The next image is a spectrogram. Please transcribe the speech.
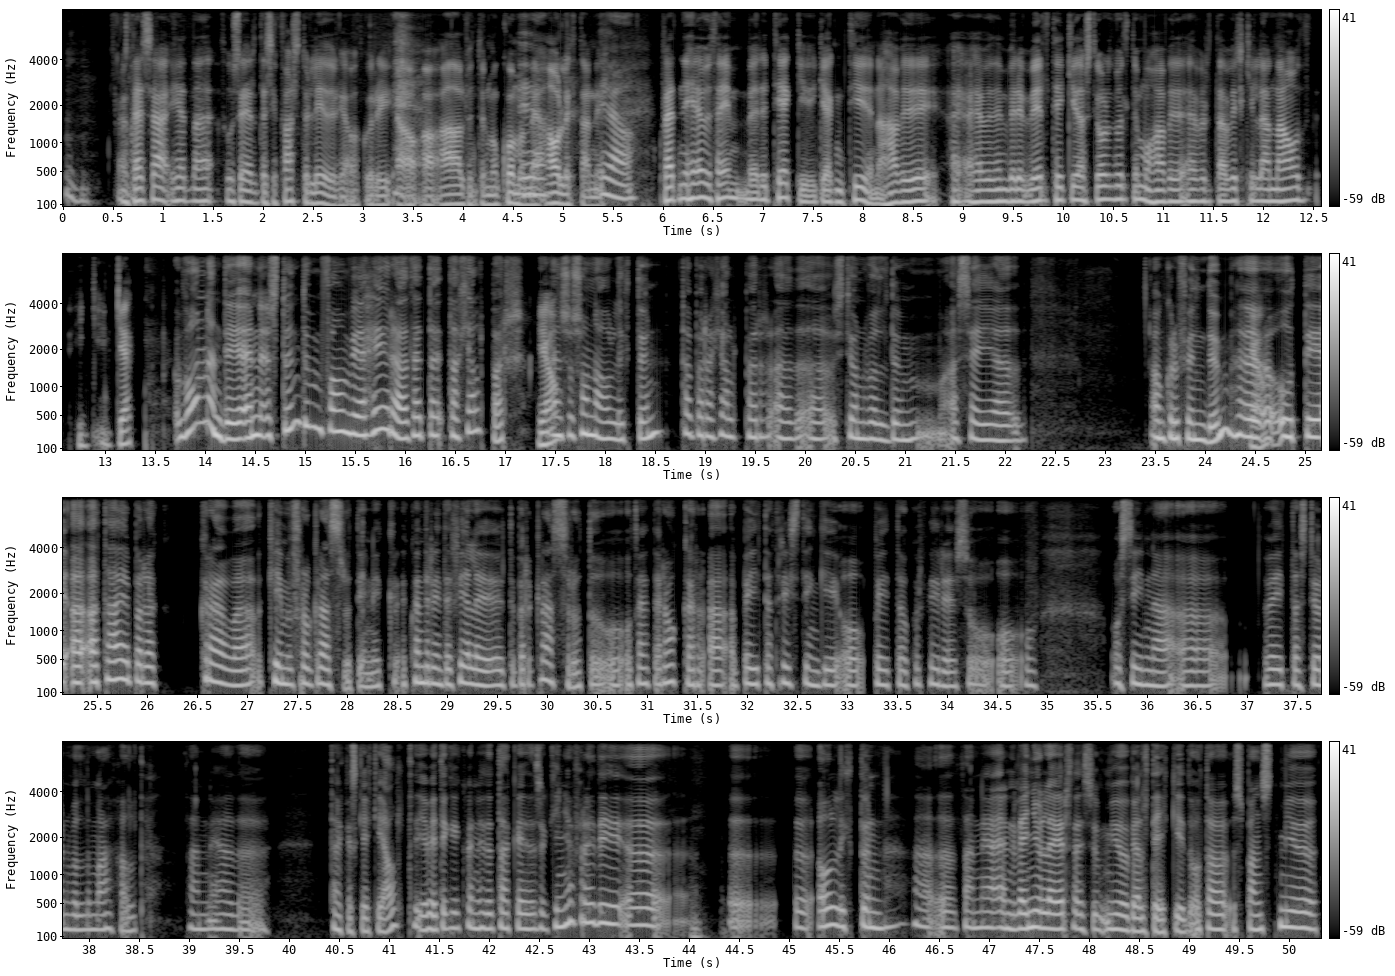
mm -hmm. Þessa, hérna, þú segir þessi fastur liður hjá okkur í, á, á aðalfundunum og koma já, með álíktanir já. hvernig hefur þeim verið tekið í gegnum tíðina hafið, hefur þeim verið vel tekið að stjórnvöldum og hafið, hefur þetta virkilega náð í, í gegn? Vonandi, en stundum fáum við að heyra að þetta, þetta hjálpar já. eins og svona álíktun það bara hjálpar að, að stjónvöldum að segja angru fundum uh, úti að, að það er bara krafa kemur frá græsrutinni hvernig reynda félagi auðvitað bara græsrut og, og, og þetta er okkar að, að beita trýstingi og beita okkur fyrir þessu og, og sína uh, veita stjónvöldum aðhald. Þannig að uh, það er kannski ekki allt ég veit ekki hvernig þau taka í þessu kynjafræði uh, Uh, uh, álíktun uh, þannig að en venjulega er þessu mjög vel tekið og það spannst mjög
